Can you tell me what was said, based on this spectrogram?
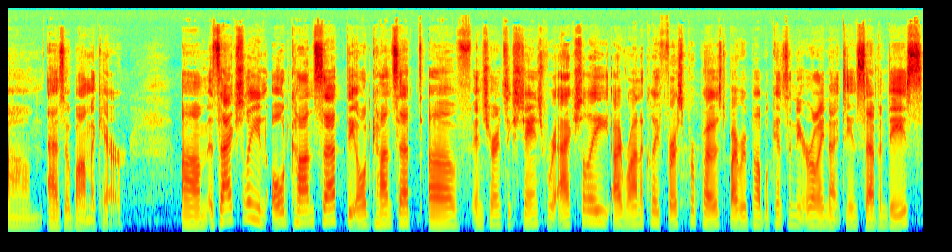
um, as Obamacare. Um, it's actually an old concept. The old concept of insurance exchange were actually, ironically, first proposed by Republicans in the early 1970s.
